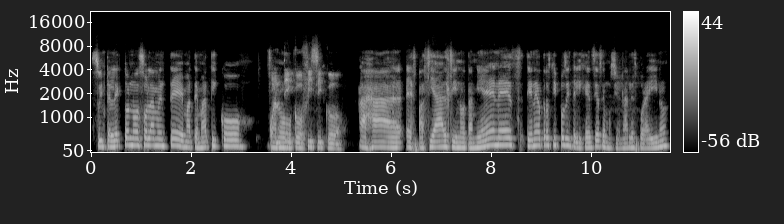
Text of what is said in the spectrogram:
su intelecto no solamente matemático. Cuántico, sino... físico ajá, espacial, sino también es, tiene otros tipos de inteligencias emocionales por ahí, ¿no?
